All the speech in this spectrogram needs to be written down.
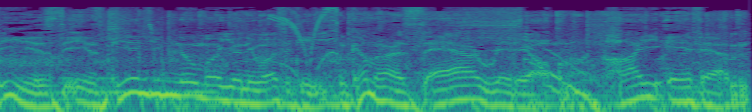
This is Tianjin Normal University Commerce Air Radio High FM。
